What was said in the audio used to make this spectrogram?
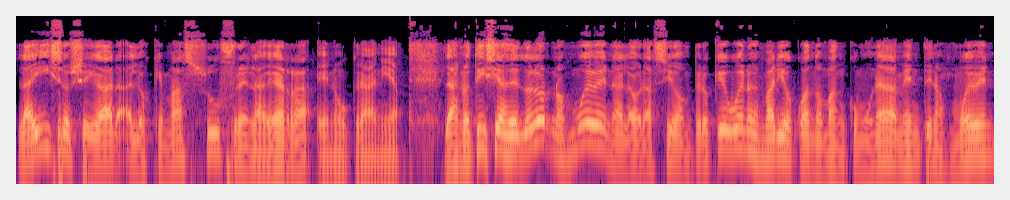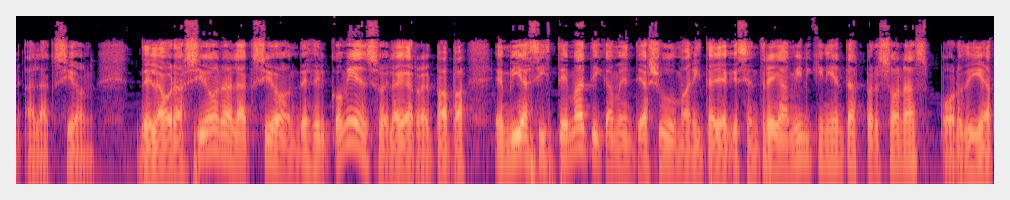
la hizo llegar a los que más sufren la guerra en Ucrania. Las noticias del dolor nos mueven a la oración, pero qué bueno es Mario cuando mancomunadamente nos mueven a la acción. De la oración a la acción, desde el comienzo de la guerra, el Papa envía sistemáticamente ayuda humanitaria que se entrega a 1.500 personas por día,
